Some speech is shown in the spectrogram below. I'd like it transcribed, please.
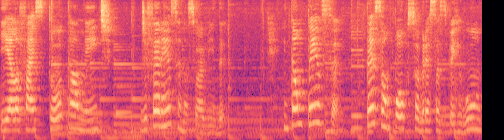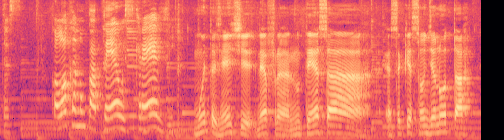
e ela faz totalmente diferença na sua vida. Então pensa, pensa um pouco sobre essas perguntas, coloca num papel, escreve. Muita gente, né, Fran, não tem essa, essa questão de anotar.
